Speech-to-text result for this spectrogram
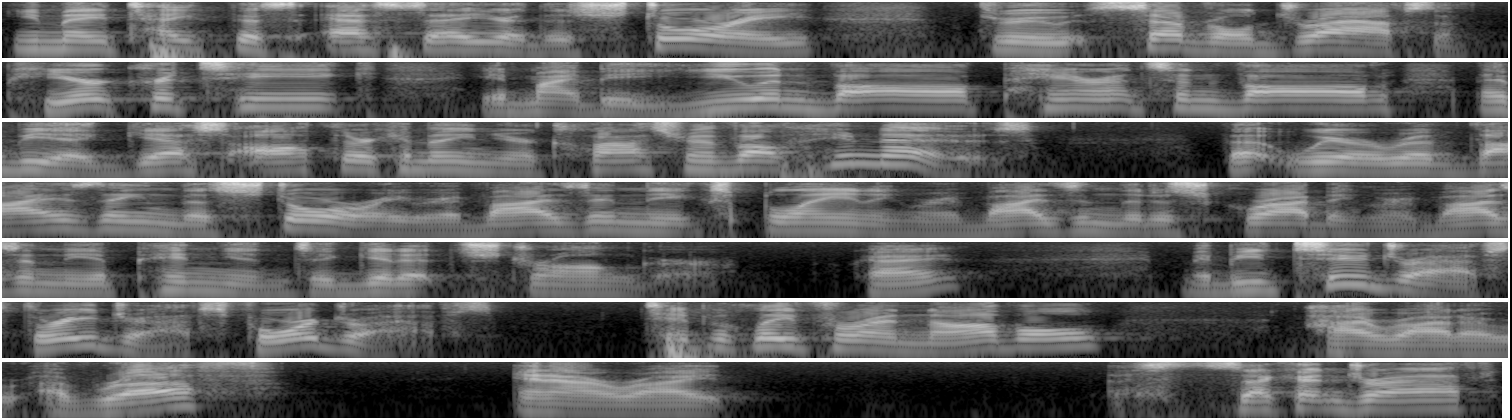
You may take this essay or this story through several drafts of peer critique. It might be you involved, parents involved, maybe a guest author coming in your classroom involved. Who knows? But we're revising the story, revising the explaining, revising the describing, revising the opinion to get it stronger. Okay? Maybe two drafts, three drafts, four drafts. Typically for a novel, I write a, a rough and I write a second draft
